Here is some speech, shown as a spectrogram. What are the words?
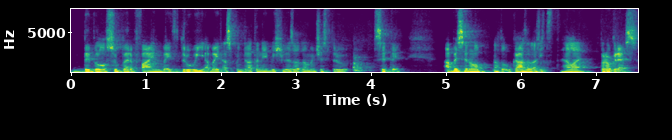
by bylo super fajn být druhý a být aspoň teda ten nejbližší vyzývatel Manchesteru City. Aby se dalo na to ukázat a říct, hele, progres.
